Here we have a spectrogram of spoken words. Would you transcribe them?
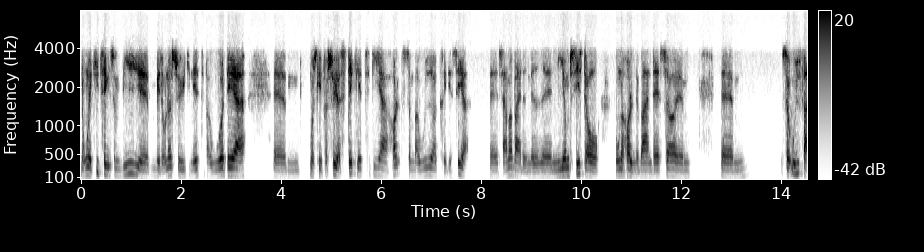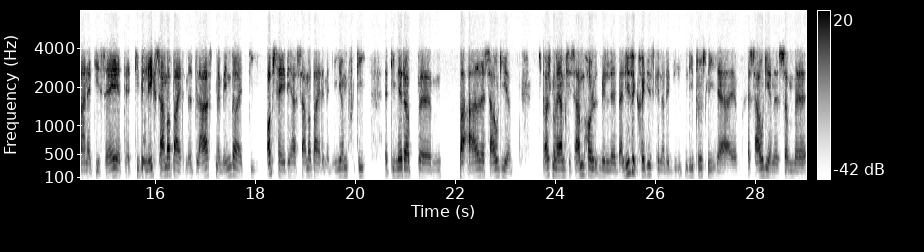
nogle af de ting, som vi øh, vil undersøge de næste par uger, det er øh, måske forsøge at stikke lidt til de her hold, som var ude og kritisere øh, samarbejdet med øh, NIOM sidste år. Nogle af holdene var endda så, øh, øh, så udfarende, at de sagde, at, at de ville ikke samarbejde med Blast, med mindre at de opsagde det her samarbejde med Niam, fordi at de netop øh, var ejet af Saudier. Spørgsmålet er, om de samme hold vil øh, være lige så kritiske, når det lige pludselig er, øh, er Saudierne, som, øh,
